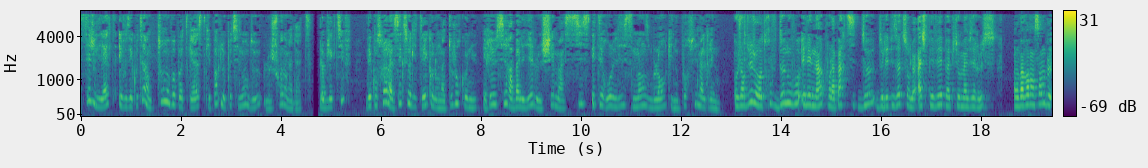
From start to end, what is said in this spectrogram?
c'est Juliette et vous écoutez un tout nouveau podcast qui porte le petit nom de Le choix dans la date. L'objectif? Déconstruire la sexualité que l'on a toujours connue et réussir à balayer le schéma cis hétéro lisse mince blanc qui nous poursuit malgré nous. Aujourd'hui, je retrouve de nouveau Elena pour la partie 2 de l'épisode sur le HPV papillomavirus. On va voir ensemble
